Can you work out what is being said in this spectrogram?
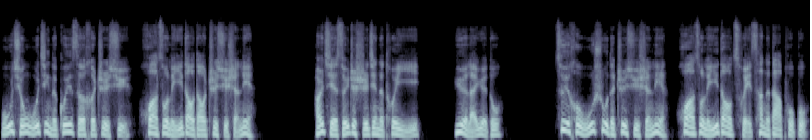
无穷无尽的规则和秩序化作了一道道秩序神链，而且随着时间的推移，越来越多。最后，无数的秩序神链化作了一道璀璨的大瀑布，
